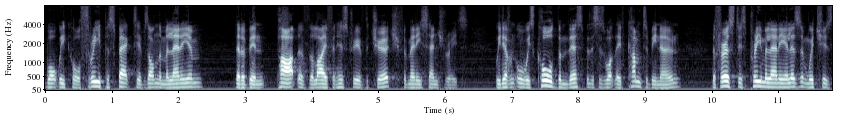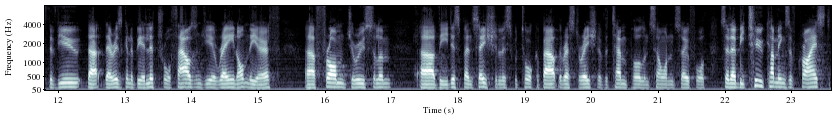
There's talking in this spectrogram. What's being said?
what we call three perspectives on the millennium that have been part of the life and history of the church for many centuries. We haven't always called them this, but this is what they've come to be known. The first is premillennialism, which is the view that there is going to be a literal thousand year reign on the earth uh, from Jerusalem uh, the dispensationalists would talk about the restoration of the temple and so on and so forth. So there'd be two comings of Christ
